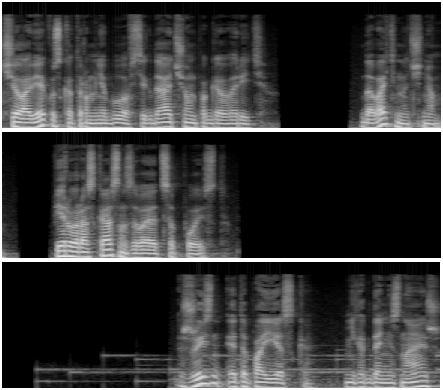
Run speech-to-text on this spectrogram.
человеку, с которым мне было всегда о чем поговорить. Давайте начнем. Первый рассказ называется «Поезд». Жизнь – это поездка. Никогда не знаешь,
